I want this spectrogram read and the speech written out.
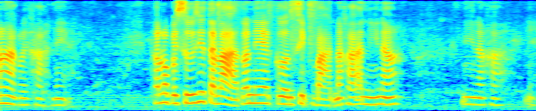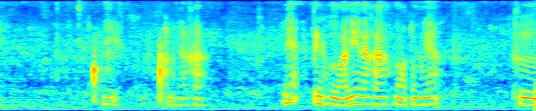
มากเลยค่ะเนี่ย ถ้าเราไปซื้อที่ตลาดก็เนี่ยเกินสิบบาทนะคะ อันนี้นะ นี่นะคะนี่นี่นี่นะคะ เนี่ยเป็นหัวนี่นะคะ หัวตรงเนี้ยคือ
